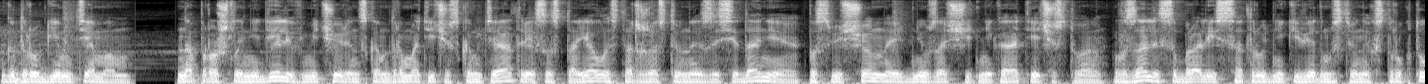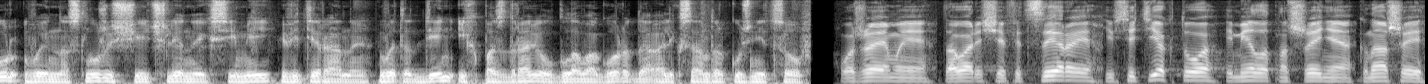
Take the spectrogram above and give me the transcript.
К другим темам. На прошлой неделе в Мичуринском драматическом театре состоялось торжественное заседание, посвященное Дню защитника Отечества. В зале собрались сотрудники ведомственных структур, военнослужащие, члены их семей, ветераны. В этот день их поздравил глава города Александр Кузнецов уважаемые товарищи офицеры и все те, кто имел отношение к нашей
